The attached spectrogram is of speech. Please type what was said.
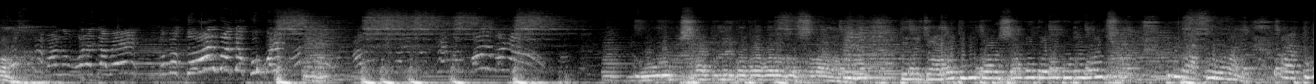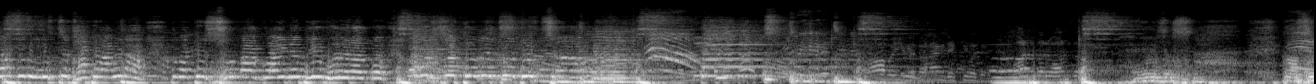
না। ভালো মরে যাবে তবু তোর মতো কুকুরে না। কথা বলা তুমি জানো তুমি তার সামনে দাঁড়া কথা বলছো? তুমি রাগ করো না। আর তোমার যদি ইচ্ছে থাকে আমি না তোমাকে সোনা গয়না দিয়ে ভরে রাখব। অবশ্য তুমি যদি চাও। হে জোৎস্না, কাছে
